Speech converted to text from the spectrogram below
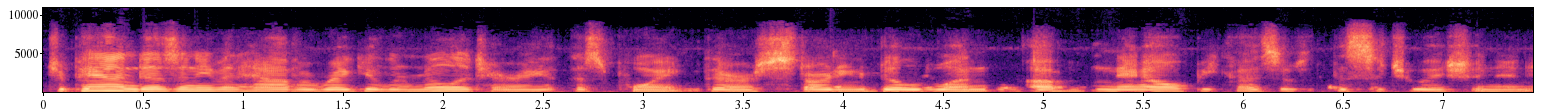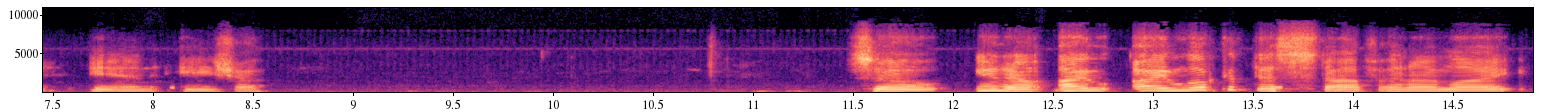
Japan doesn't even have a regular military at this point. They're starting to build one up now because of the situation in, in Asia. So, you know, I, I look at this stuff and I'm like,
